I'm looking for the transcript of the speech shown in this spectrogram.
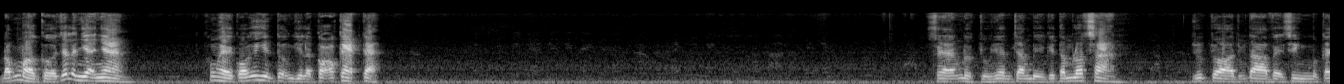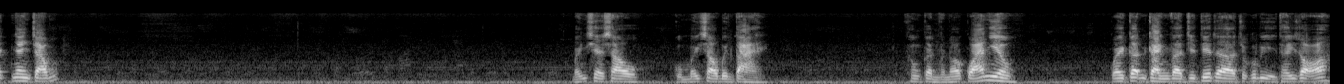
đóng mở cửa rất là nhẹ nhàng. Không hề có cái hiện tượng gì là cọ kẹt cả. Xe cũng được chủ nhân trang bị cái tấm lót sàn, giúp cho chúng ta vệ sinh một cách nhanh chóng. Bánh xe sau cùng bánh sau bên tài. Không cần phải nói quá nhiều. Quay cận cảnh và chi tiết ờ, cho quý vị thấy rõ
